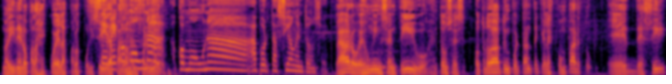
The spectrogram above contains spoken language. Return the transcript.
no hay dinero para las escuelas, para los se policías, ve para como los una enfermeros. como una aportación entonces Claro, es un incentivo. Entonces, otro dato importante que les comparto, eh, decir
